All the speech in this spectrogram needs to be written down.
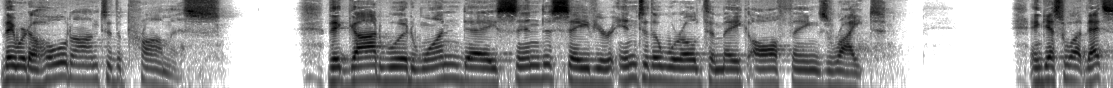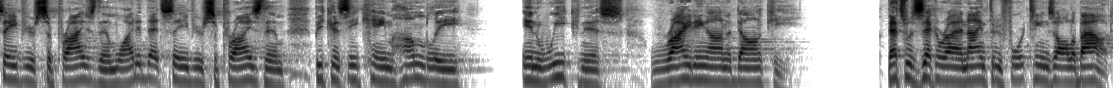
they were to hold on to the promise that God would one day send a Savior into the world to make all things right. And guess what? That Savior surprised them. Why did that Savior surprise them? Because he came humbly in weakness, riding on a donkey. That's what Zechariah 9 through 14 is all about.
